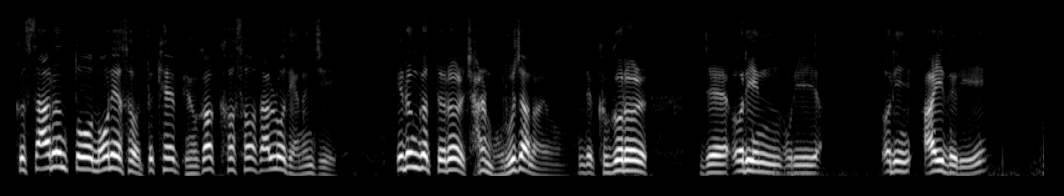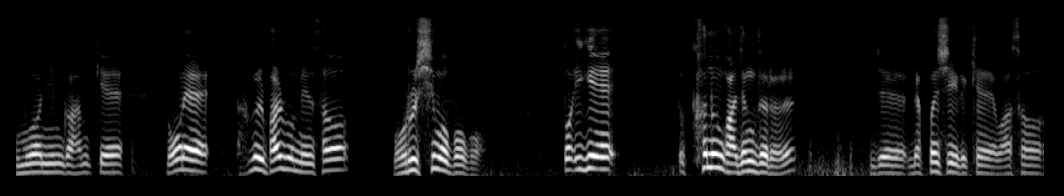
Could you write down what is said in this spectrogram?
그 쌀은 또 논에서 어떻게 벼가 커서 쌀로 되는지 이런 것들을 잘 모르잖아요. 근데 그거를 이제 어린 우리 어린 아이들이 부모님과 함께 논에 흙을 밟으면서 모를 심어보고 또 이게 또 크는 과정들을 이제 몇 번씩 이렇게 와서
